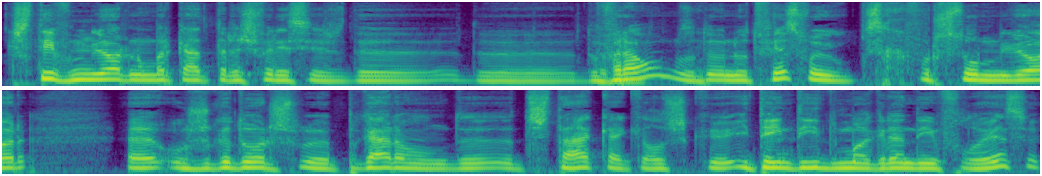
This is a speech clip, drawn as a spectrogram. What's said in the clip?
que esteve melhor no mercado de transferências de, de, do verão, no, no defesa, foi o que se reforçou melhor. Uh, os jogadores pegaram de destaque, aqueles que. e têm tido uma grande influência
